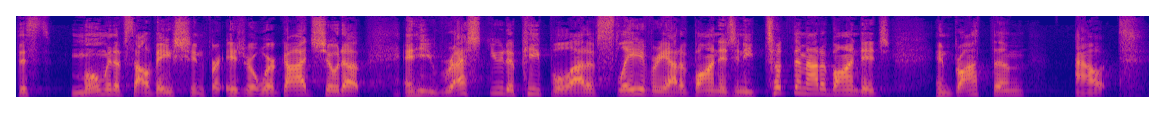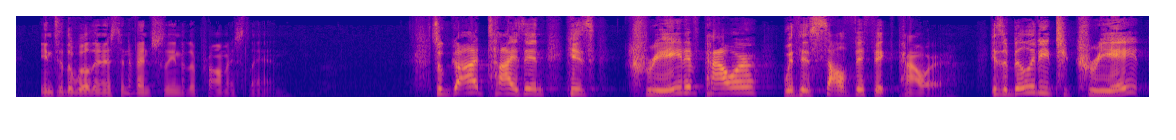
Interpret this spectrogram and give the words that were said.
this moment of salvation for Israel, where God showed up and he rescued a people out of slavery, out of bondage, and he took them out of bondage and brought them out into the wilderness and eventually into the promised land. So God ties in his creative power with his salvific power. His ability to create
